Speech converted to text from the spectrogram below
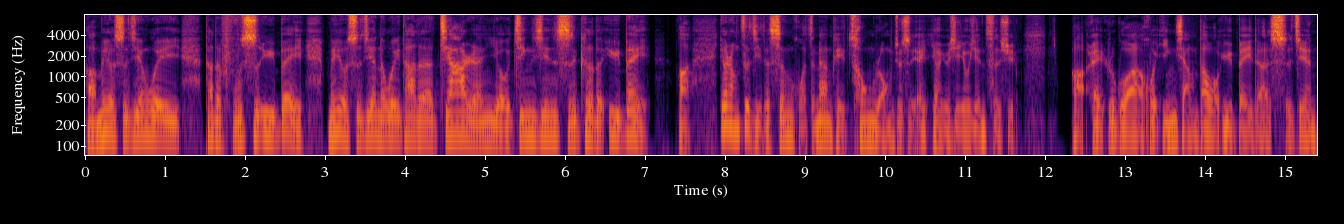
啊，没有时间为他的服饰预备，没有时间的为他的家人有精心时刻的预备。啊，要让自己的生活怎么样可以从容，就是哎，要有一些优先次序啊，哎，如果、啊、会影响到我预备的时间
